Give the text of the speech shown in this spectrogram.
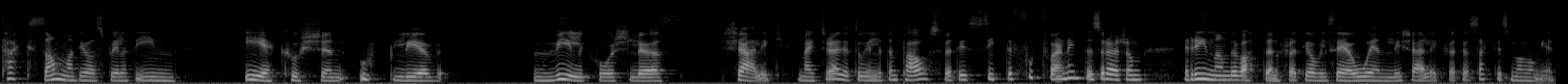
tacksam att jag har spelat in e-kursen Upplev villkorslös kärlek. Märkte du att jag tog en liten paus? För att det sitter fortfarande inte sådär som rinnande vatten för att jag vill säga oändlig kärlek, för att jag har sagt det så många gånger.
